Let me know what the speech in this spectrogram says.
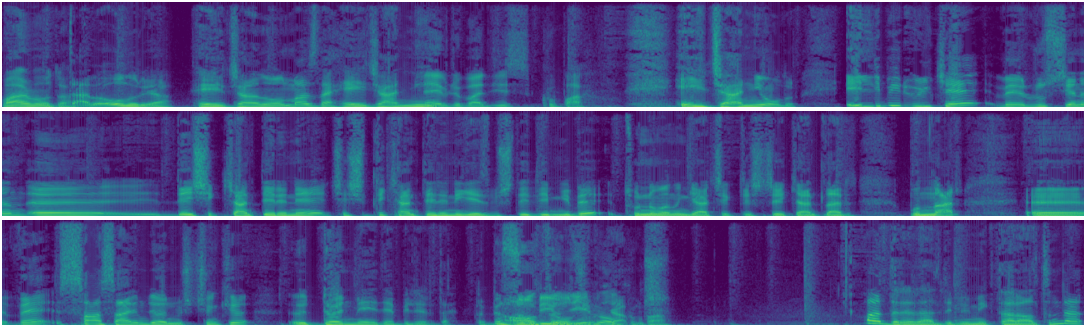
Var mı o da? Tabii olur ya. Heyecanı olmaz da heyecani. Everybody's kupa. Heyecani olur. 51 ülke ve Rusya'nın e, değişik kentlerini, çeşitli kentlerini gezmiş dediğim gibi turnuvanın gerçekleşeceği kentler bunlar. E, ve sağ salim dönmüş. Çünkü e, dönmeyebilirdi. Uzun altın bir değil mi yolculuk o yapmış. kupa? Vardır herhalde bir miktar altında.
